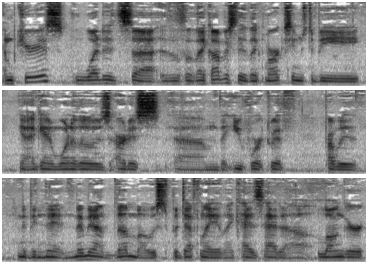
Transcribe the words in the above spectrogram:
I'm curious what it's uh, like. Obviously, like Mark seems to be, again, one of those artists um, that you've worked with. Probably, maybe maybe not the most, but definitely like has had a longer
